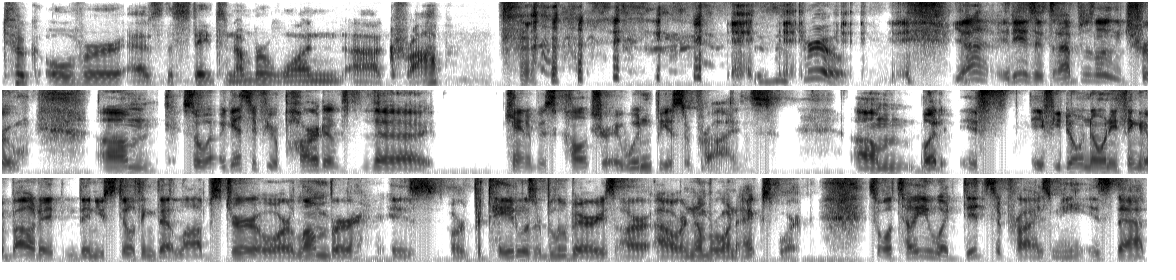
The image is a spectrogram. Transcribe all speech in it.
took over as the state's number one uh, crop? Is this is true. Yeah, it is. It's absolutely true. Um, so I guess if you're part of the cannabis culture, it wouldn't be a surprise. Um, but if if you don't know anything about it, then you still think that lobster or lumber is or potatoes or blueberries are our number one export. So I'll tell you what did surprise me is that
